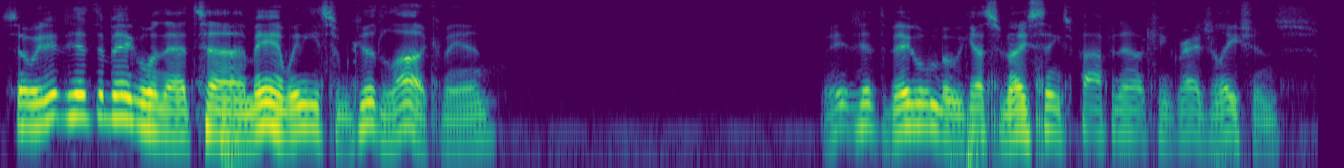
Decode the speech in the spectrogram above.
So we didn't hit the big one that time. Man, we need some good luck, man. We didn't hit the big one, but we got some nice things popping out. Congratulations.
